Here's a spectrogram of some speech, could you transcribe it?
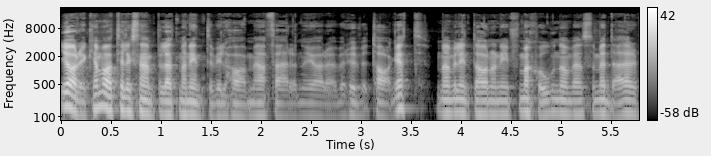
Ja, det kan vara till exempel att man inte vill ha med affären att göra överhuvudtaget. Man vill inte ha någon information om vem som är där.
